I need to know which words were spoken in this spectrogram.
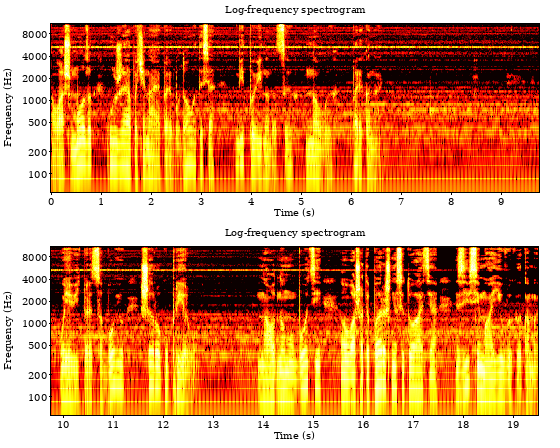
Ваш мозок уже починає перебудовуватися відповідно до цих нових переконань. Уявіть перед собою широку прірву. На одному боці ваша теперішня ситуація зі всіма її викликами,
